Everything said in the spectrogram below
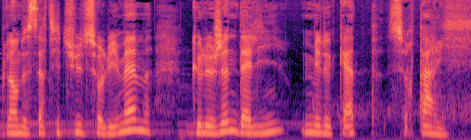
plein de certitude sur lui-même, que le jeune Dali met le cap sur Paris.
